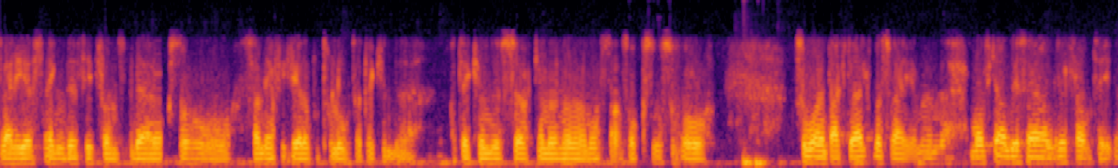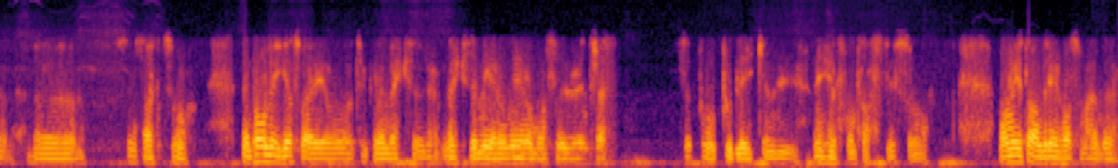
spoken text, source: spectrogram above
Sverige stängde sitt fönster där också. Och sen när jag fick reda på Toulouse att jag kunde, att jag kunde söka mig någon annanstans också så, så var det inte aktuellt med Sverige. Men man ska aldrig säga aldrig i framtiden. som sagt så en bra liga Sverige och jag tycker den växer, växer mer och mer om man ser hur intresset på publiken. Det är helt fantastiskt. Så man vet aldrig vad som händer.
